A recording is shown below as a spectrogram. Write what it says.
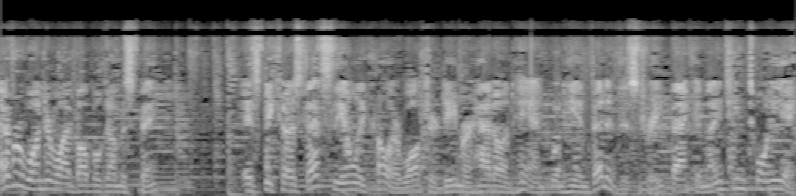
Ever wonder why bubblegum is pink? It's because that's the only color Walter Diemer had on hand when he invented this treat back in 1928.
